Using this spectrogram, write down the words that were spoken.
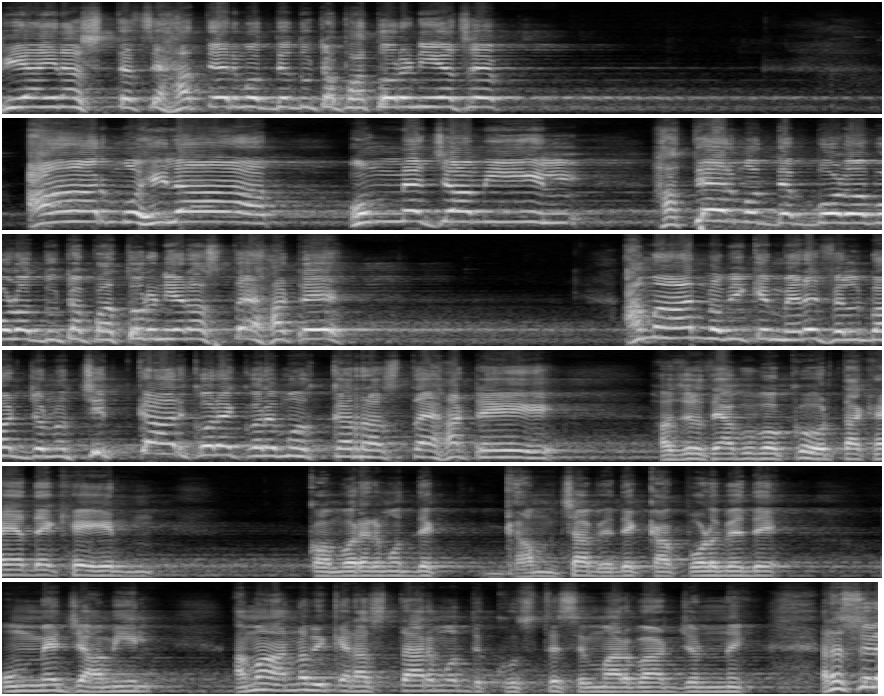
বিআইন আসতেছে, হাতের মধ্যে দুটো পাথর নিয়েছে। আর মহিলা, উম্মে জামিল, হাতের মধ্যে বড় বড় দুটো পাথর নিয়ে রাস্তায় হাঁটে। আমার নবীকে মেরে ফেলবার জন্য চিৎকার করে করে মক্কার রাস্তায় হাঁটে। হজরতে আবু বকর তাকায়া দেখেন, কমরের মধ্যে গামছা বেঁধে, কাপড় বেঁধে উম্মে জামিল। আমার নবীকে রাস্তার মধ্যে খুঁজতেছে মারবার জন্য। রসুল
